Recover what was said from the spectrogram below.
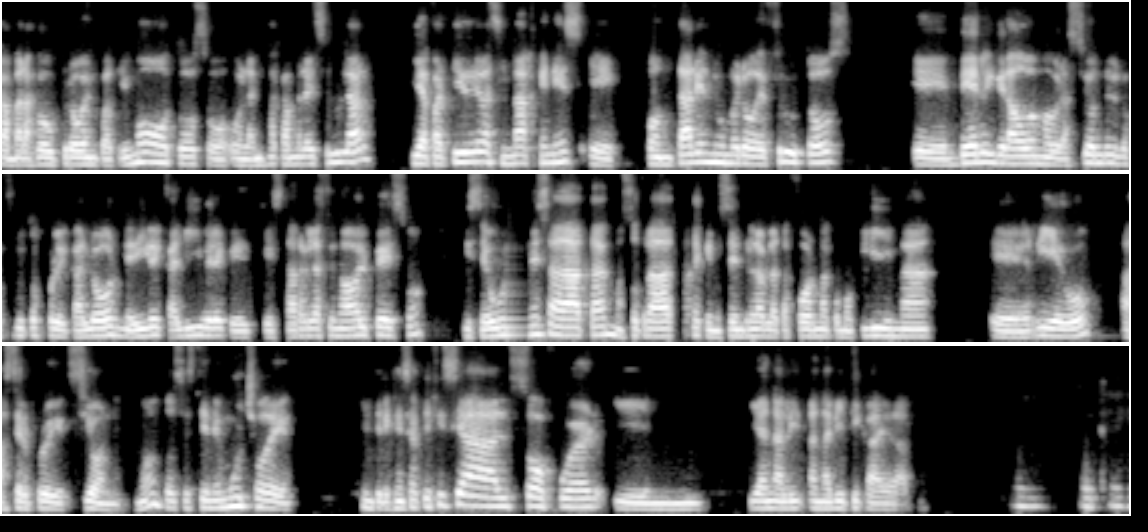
cámaras GoPro en cuatrimotos o, o la misma cámara del celular y a partir de las imágenes eh, contar el número de frutos, eh, ver el grado de maduración de los frutos por el calor, medir el calibre que, está relacionado al peso, y según esa data, más otra data que nos entra en la plataforma como clima, eh, riego, hacer proyecciones. ¿no? Entonces tiene mucho de inteligencia artificial, software y, y analítica de datos. Mm, okay.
